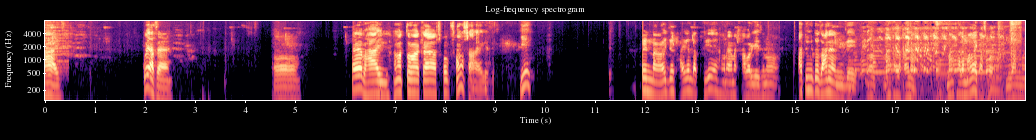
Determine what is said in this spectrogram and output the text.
হাই। কই আছেন? ও। এ ভাই আমার তো একটা সব সমস্যা হয়ে গেছে। কি? না ওই যে সাইকেলটা থুয়ে আমরা এখানে খাবার গেছিল আর তুমি তো জানেন যে না খেলে হয় না। না খেলে মাথায় কাজ করে না তুমি জানো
